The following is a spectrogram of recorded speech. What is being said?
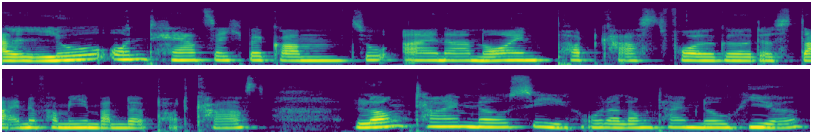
Hallo und herzlich willkommen zu einer neuen Podcast-Folge des Deine Familienbande Podcast. Long time no see oder long time no hear.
